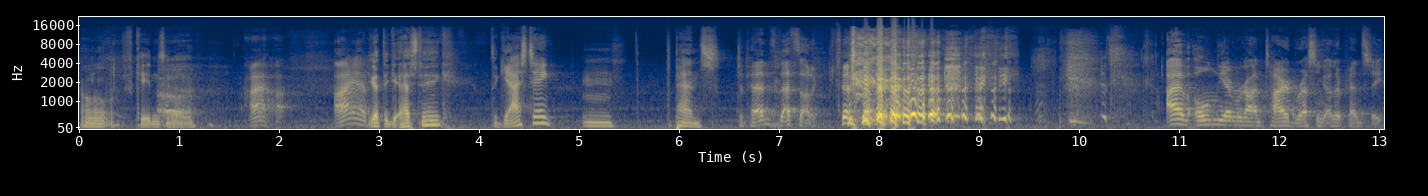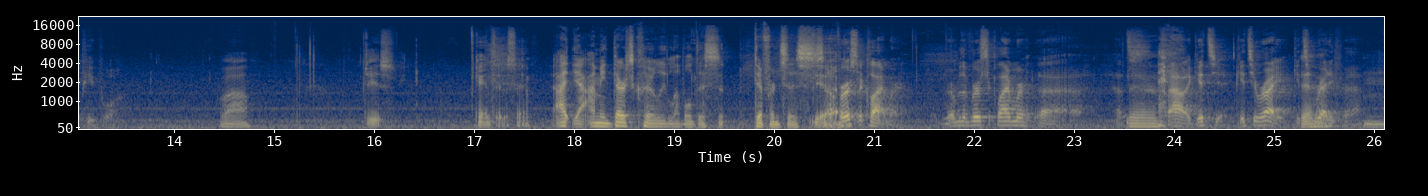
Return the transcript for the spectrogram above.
I don't know if Cayden's Uh, gonna. I, I, I have You got the gas tank. The gas tank? Mm, depends. Depends. That's not a. That's not a I have only ever gotten tired wrestling other Penn State people. Wow. Jeez, can't say the same. I, yeah, I mean, there's clearly level dis- differences. Yeah. So. Versa climber. Remember the VersaClimber? Uh, that's Yeah. wow. It gets you. Gets you right. Gets you ready for that. Mm.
